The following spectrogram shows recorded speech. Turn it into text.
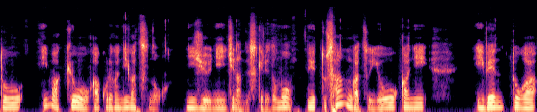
と、今今日がこれが2月の22日なんですけれども、えー、っと、3月8日にイベントが、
